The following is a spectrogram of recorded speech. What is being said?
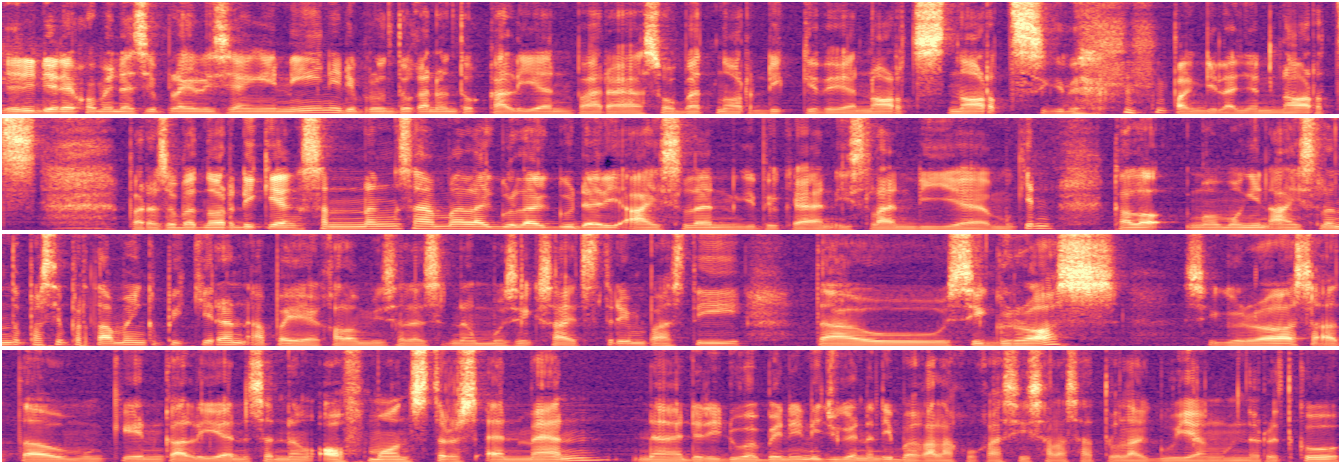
Jadi di rekomendasi playlist yang ini ini diperuntukkan untuk kalian para sobat Nordik gitu ya, Nords Nords gitu. Panggilannya Nords. Para sobat Nordik yang seneng sama lagu-lagu dari Iceland gitu kan, Islandia. Mungkin kalau ngomongin Iceland tuh pasti pertama yang kepikiran apa ya? Kalau misalnya seneng musik side stream pasti tahu Sigur Rós Siguros atau mungkin kalian seneng Of Monsters and Men. Nah dari dua band ini juga nanti bakal aku kasih salah satu lagu yang menurutku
